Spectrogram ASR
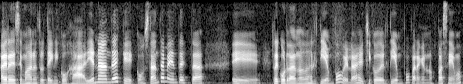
Agradecemos a nuestro técnico Jari Hernández que constantemente está eh, recordándonos el tiempo, ¿verdad? El chico del tiempo para que no nos pasemos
